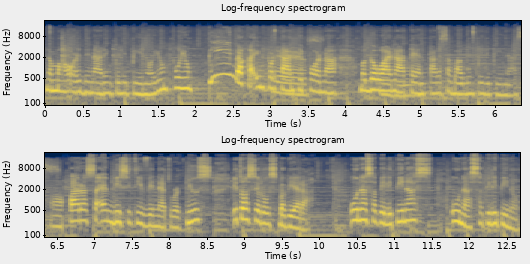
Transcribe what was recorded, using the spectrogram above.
ng mga ordinaryong Pilipino. Yung po yung pinaka-importante Yes. po na magawa natin para sa bagong Pilipinas. Para sa MBC TV Network News, ito si Rose Babiera. Una sa Pilipinas, una sa Pilipino.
